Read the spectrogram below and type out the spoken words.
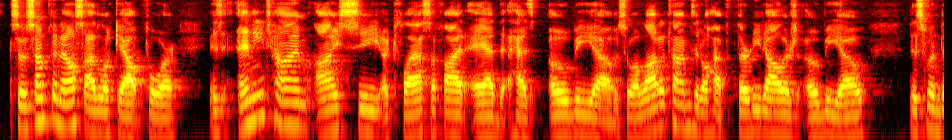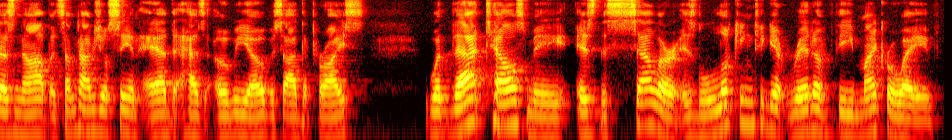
So something else I look out for is anytime I see a classified ad that has OBO. So a lot of times it'll have $30 OBO. This one does not, but sometimes you'll see an ad that has OBO beside the price. What that tells me is the seller is looking to get rid of the microwave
